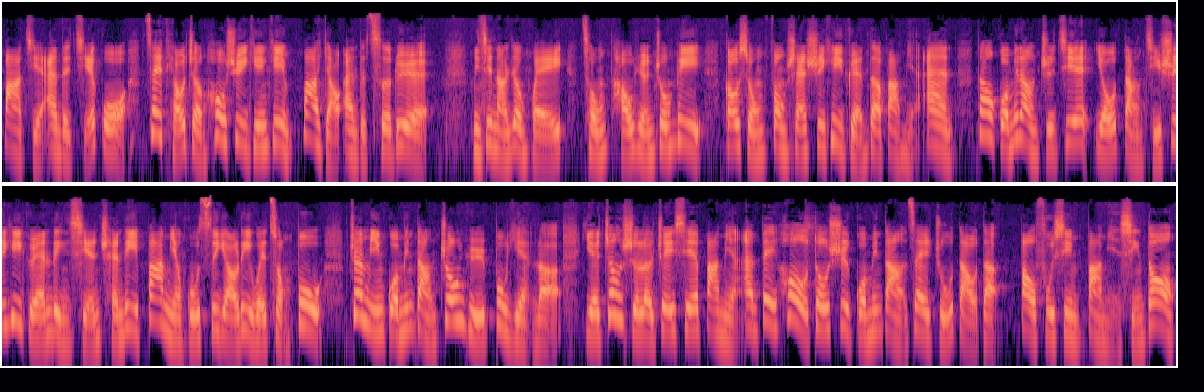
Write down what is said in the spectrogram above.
罢结案的结果，再调整后续因应罢姚案的策略。民进党认为，从桃园中立、高雄凤山市议员的罢免案，到国民党直接由党籍市议员领衔成立罢免胡思瑶立为总部，证明国民党终于不演了，也证实了这些罢免案背后都是国民党在主导的报复性罢免行动。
